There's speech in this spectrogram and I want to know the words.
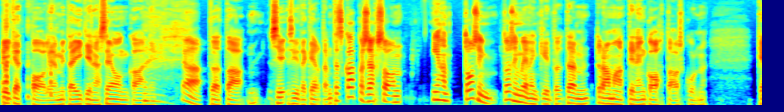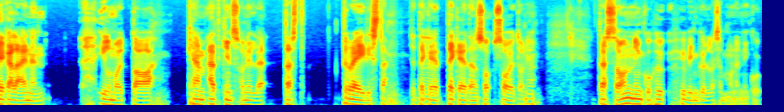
piketballia, mitä ikinä se onkaan, niin Jaa. tota, si- siitä kertoo. Mutta tässä kakkosjakso on ihan tosi, tosi mielenkiintoinen dramaattinen kohtaus, kun kekäläinen ilmoittaa Cam Atkinsonille tästä tradeista ja tekee, mm. tekee tämän so- soiton. Ja tässä on niin kuin hy- hyvin kyllä semmoinen, niin kuin,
